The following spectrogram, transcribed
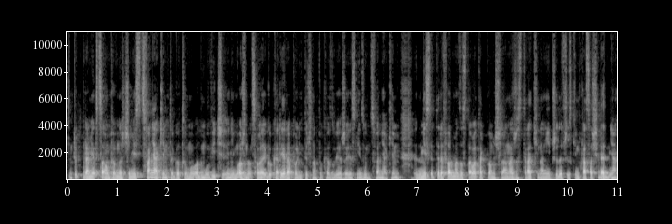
Znaczy, premier z całą pewnością jest cwaniakiem, tego tu mu odmówić nie można. Cała jego kariera polityczna pokazuje, że jest niezłym cwaniakiem. Niestety reforma została tak pomyślana, że straci na niej przede wszystkim klasa średnia.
